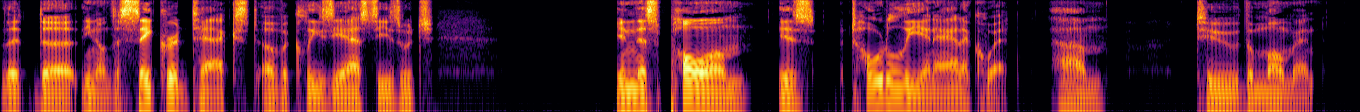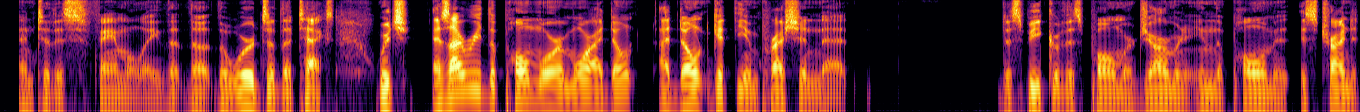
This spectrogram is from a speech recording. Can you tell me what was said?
the the you know the sacred text of Ecclesiastes, which in this poem is totally inadequate um, to the moment and to this family. The, the the words of the text, which as I read the poem more and more, I don't I don't get the impression that the speaker of this poem or Jarman in the poem is, is trying to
